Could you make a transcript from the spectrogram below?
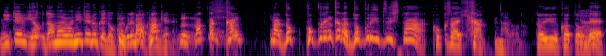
似てる。いや名前は似てるけど国連とは関係ない、まま、全くまあ、ど国連から独立した国際機関なるほど。ということで、はい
